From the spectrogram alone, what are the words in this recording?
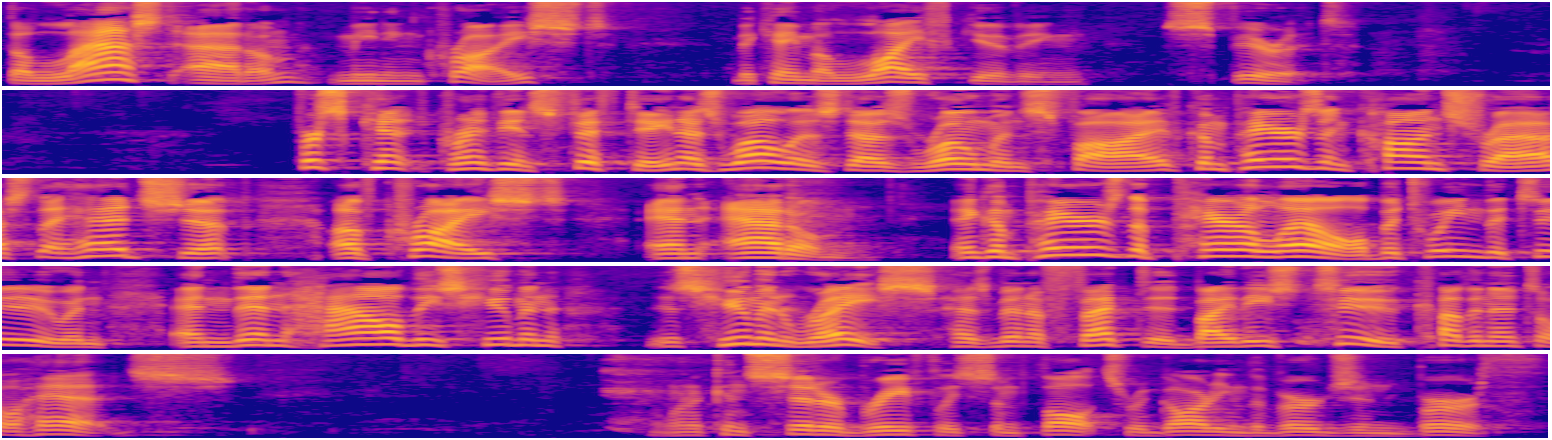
The last Adam, meaning Christ, became a life giving Spirit. 1 Corinthians 15, as well as does Romans 5, compares and contrasts the headship of Christ and Adam and compares the parallel between the two and, and then how these human, this human race has been affected by these two covenantal heads. I want to consider briefly some thoughts regarding the virgin birth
